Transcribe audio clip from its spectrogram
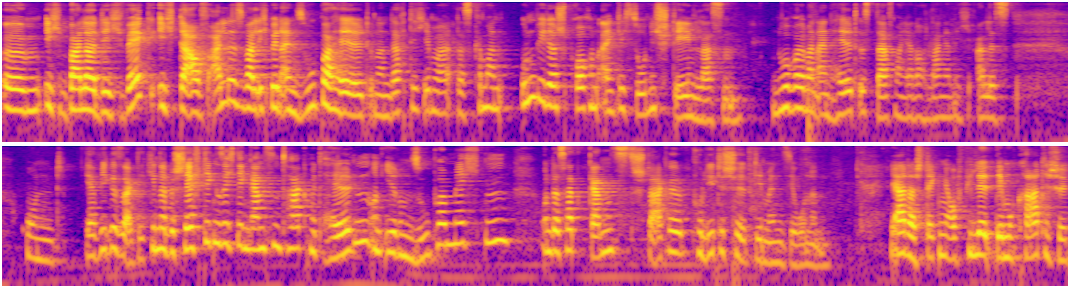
ähm, ich baller dich weg, ich darf alles, weil ich bin ein Superheld. Und dann dachte ich immer, das kann man unwidersprochen eigentlich so nicht stehen lassen nur weil man ein Held ist, darf man ja noch lange nicht alles. Und ja, wie gesagt, die Kinder beschäftigen sich den ganzen Tag mit Helden und ihren Supermächten und das hat ganz starke politische Dimensionen. Ja, da stecken auch viele demokratische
